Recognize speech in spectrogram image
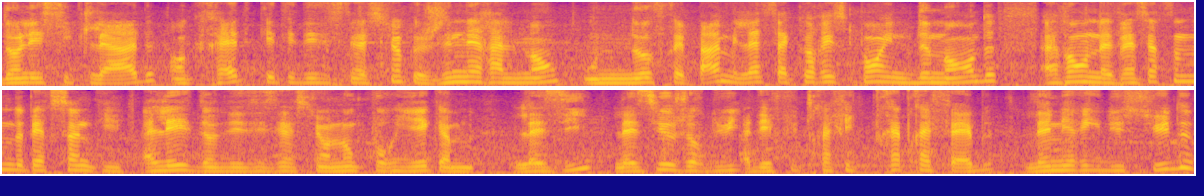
dans les Cyclades, en Crète, qui étaient des destinations que généralement on n'offrait pas, mais là ça correspond à une demande. Avant, on avait un certain nombre de personnes qui allaient dans des destinations long courrier comme l'Asie. L'Asie aujourd'hui a des flux de trafic très très faibles. L'Amérique du Sud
